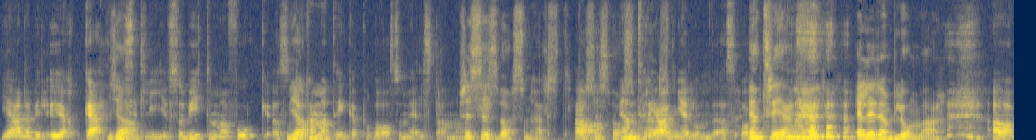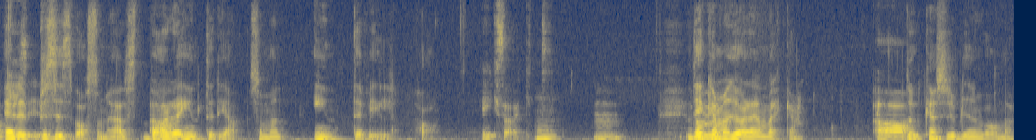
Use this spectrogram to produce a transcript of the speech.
gärna vill öka Ja. i sitt liv så byter man fokus. Ja. Då kan man tänka på vad som helst annat. Precis vad som helst. ja, Precis vad en som helst. triangel om det är så. En triangel eller en blomma. ja, precis. Eller precis vad som helst. Bara inte det som man inte vill ha. Exakt. Mm. Mm. Det kan man göra en vecka. Ja. Då kanske det blir en vana.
